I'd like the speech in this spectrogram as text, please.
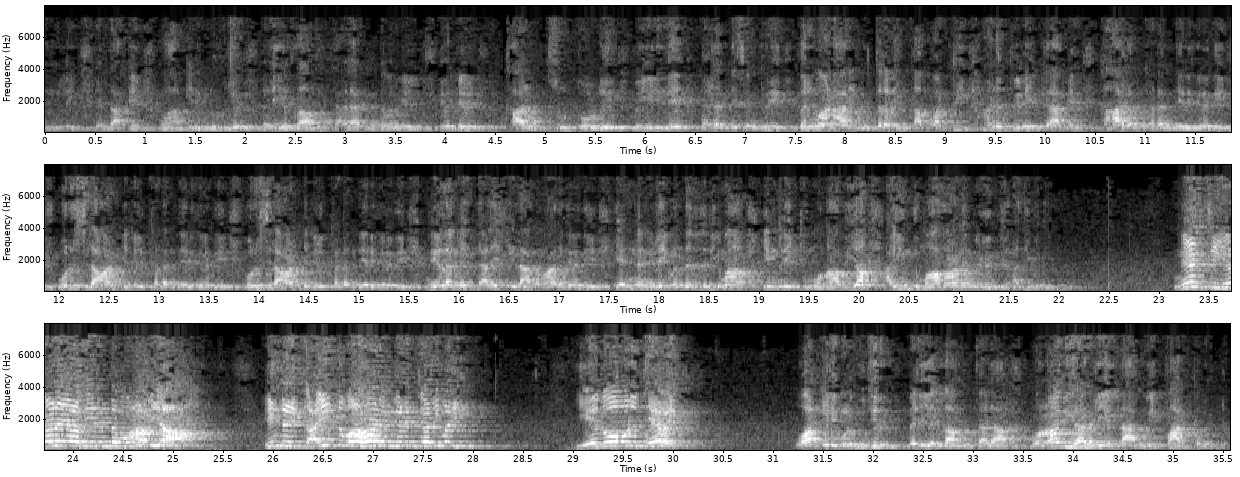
இல்லை என்றார்கள் இருந்தவர்கள் இவர்கள் கால் சூட்டோடு வெயிலிலே நடந்து சென்று பெருமானாரின் உத்தரவை காப்பாற்றி அனுப்பி வைக்கிறார்கள். காலம் கடந்தேறுகிறது ஒரு சில ஆண்டுகள் கடந்தேறுகிறது ஒரு சில ஆண்டுகள் கடந்தேறுகிறது நிலைமை தலைகீழாக மாறுகிறது. என்ன நிலை வந்தது தெரியுமா? இன்றைக்கு முகாவியா ஐந்து மாகாணங்களுக்கு அதிபதி. நேற்று ஏழையாக இருந்த முகாவியா இன்றைக்கு ஐந்து மாகாணங்களுக்கு அதிபதி. ஏதோ ஒரு தேவை. வாக்கிலிமுல் ஹுஜிர் நலி அல்லாஹு தாலா முஆவியார் அலி அல்லாஹுவை பார்க்க வேண்டும்.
